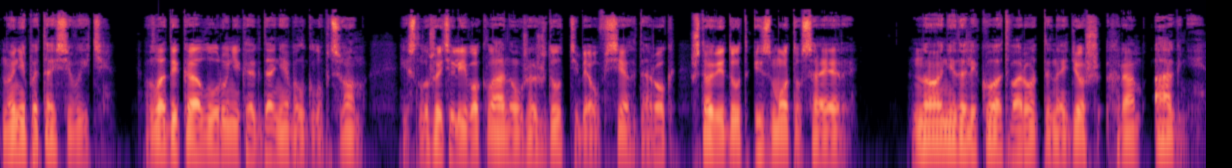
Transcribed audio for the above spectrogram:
Но не пытайся выйти. Владыка Алуру никогда не был глупцом, и служители его клана уже ждут тебя у всех дорог, что ведут из Моту Саэры. Но недалеко от ворот ты найдешь храм Агни,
